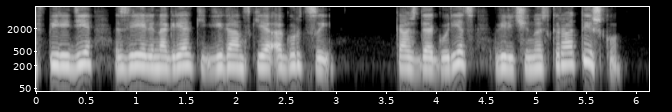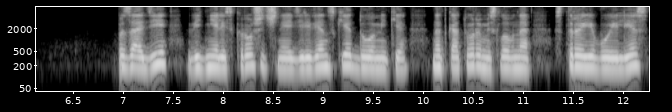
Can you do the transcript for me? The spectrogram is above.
Впереди зрели на грядке гигантские огурцы. каждый огурец величиной с коротышку. Позади виднелись крошечные деревенские домики, над которыми, словно строевой лес,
